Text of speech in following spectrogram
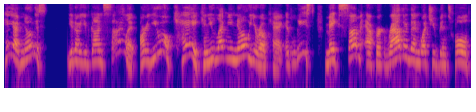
hey i've noticed you know, you've gone silent. Are you okay? Can you let me know you're okay? At least make some effort rather than what you've been told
